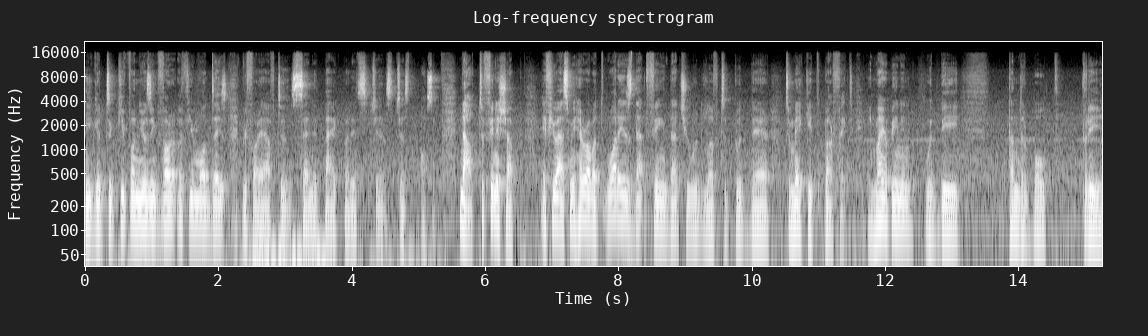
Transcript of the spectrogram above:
eager to keep on using for a few more days before I have to send it back, but it's just, just awesome. Now, to finish up, if you ask me, hey Robert, what is that thing that you would love to put there to make it perfect? In my opinion, would be Thunderbolt 3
